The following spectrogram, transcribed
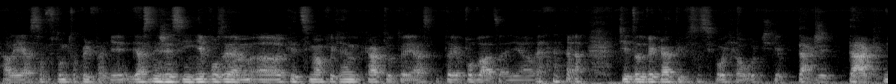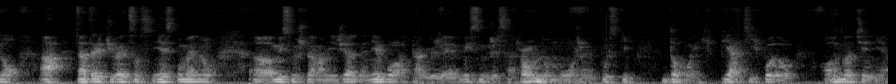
ale ja som v tomto prípade, jasne, že si ich nepozerám, uh, keď si mám potiahnuť kartu, to je jasné, to je podvádzanie, ale tieto dve karty by som si potiahol určite, takže tak, no. A na tretiu vec som si nespomenul, uh, myslím, že tam ani žiadna nebola, takže myslím, že sa rovno môžeme pustiť do mojich 5 bodov hodnotenia.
